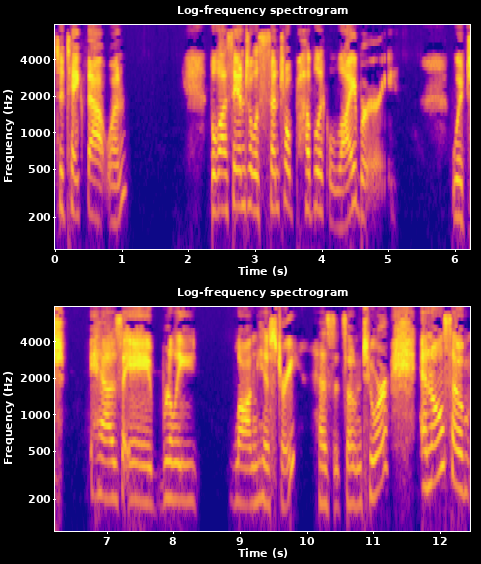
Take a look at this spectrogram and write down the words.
to take that one. The Los Angeles Central Public Library, which has a really long history, has its own tour, and also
